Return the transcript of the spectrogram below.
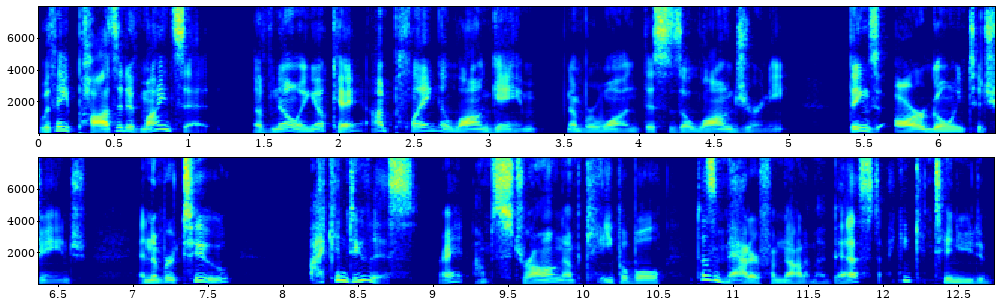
with a positive mindset of knowing, okay, I'm playing a long game. Number one, this is a long journey. Things are going to change. And number two, I can do this, right? I'm strong, I'm capable. It doesn't matter if I'm not at my best. I can continue to,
